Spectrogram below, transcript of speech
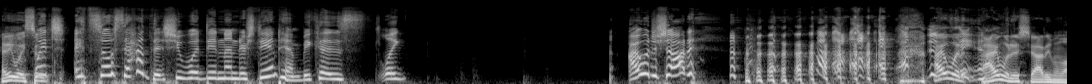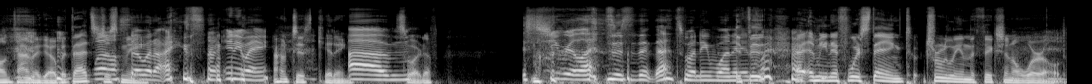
Anyway, so Which it's so sad that she would didn't understand him because, like, I would have shot him. I would I would have shot him a long time ago, but that's well, just me. so would I. So anyway, I'm just kidding. Um, sort of. she realizes that that's what he wanted. If it, I mean, if we're staying t- truly in the fictional world,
